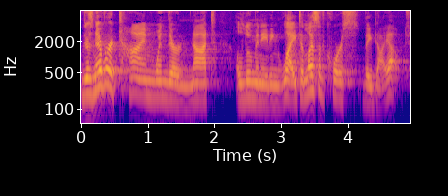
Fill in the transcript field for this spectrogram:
There's never a time when they're not illuminating light, unless, of course, they die out.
